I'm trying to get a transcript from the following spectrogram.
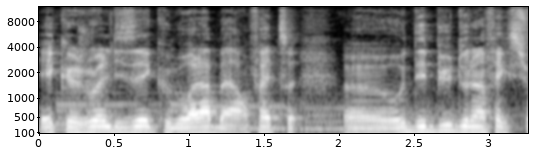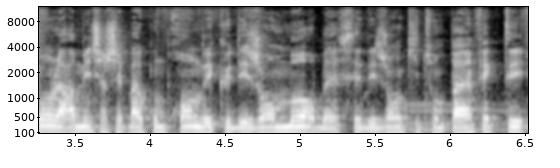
et que Joël disait que voilà, bah en fait, euh, au début de l'infection, l'armée ne cherchait pas à comprendre et que des gens morts, bah, c'est des gens qui ne sont pas infectés,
